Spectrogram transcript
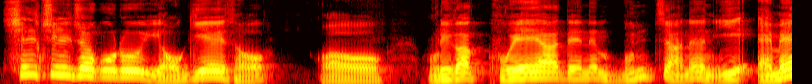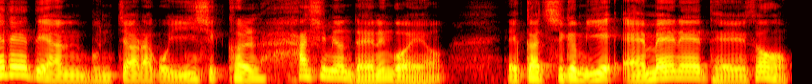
실질적으로 여기에서, 어, 우리가 구해야 되는 문자는 이 mn에 대한 문자라고 인식을 하시면 되는 거예요. 그러니까 지금 이 mn에 대해서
